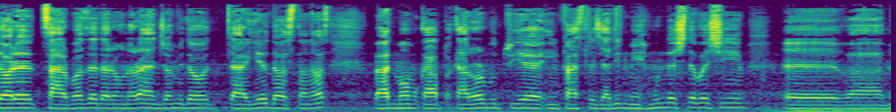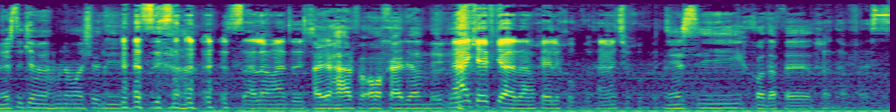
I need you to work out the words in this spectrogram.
داره سربازه داره اونا رو انجام میده و درگیر داستان هاست بعد ما قرار بود توی این فصل جدید مهمون داشته باشیم و مرسی که مهمون ما شدی. سلامت اگه باشی حرف آخری هم داری. نه کیف کردم. خیلی خوب بود. همه چی خوب بود. مرسی. خدافظ. خدافظ.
